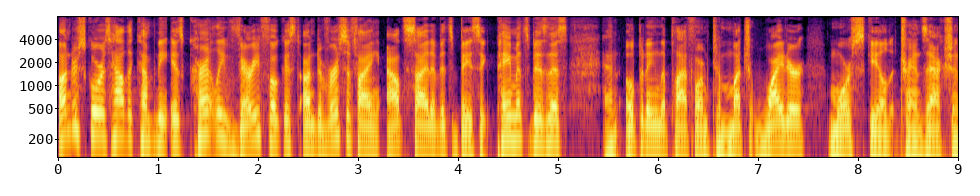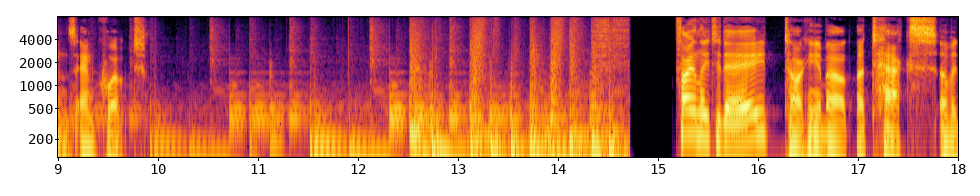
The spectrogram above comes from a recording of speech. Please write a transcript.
underscores how the company is currently very focused on diversifying outside of its basic payments business and opening the platform to much wider, more scaled transactions, end quote. Finally, today, talking about attacks of a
